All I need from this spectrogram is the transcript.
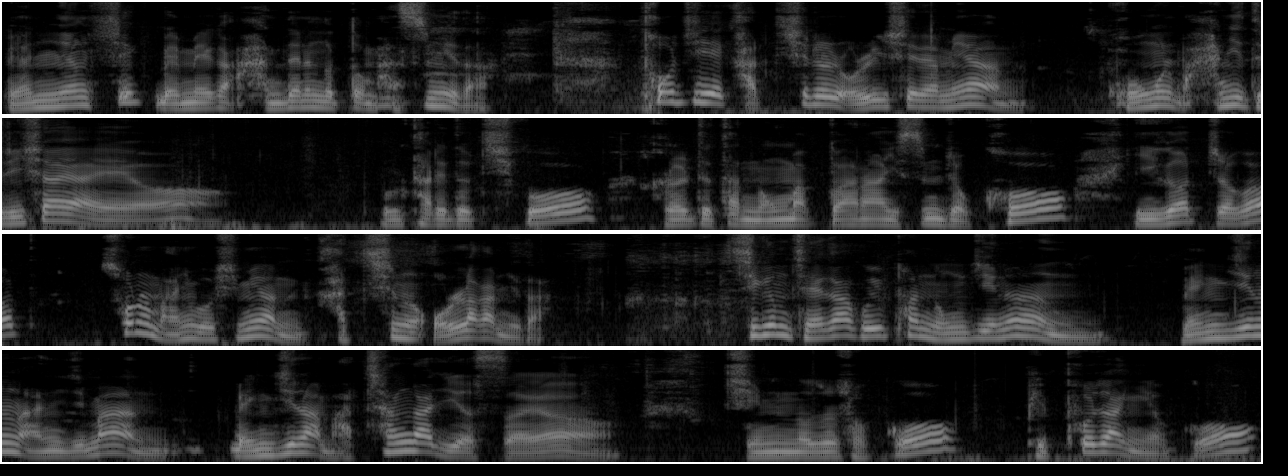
몇 년씩 매매가 안 되는 것도 많습니다. 토지의 가치를 올리시려면 공을 많이 들이셔야 해요. 울타리도 치고 그럴듯한 농막도 하나 있으면 좋고 이것저것 손을 많이 보시면 가치는 올라갑니다. 지금 제가 구입한 농지는 맹지는 아니지만 맹지나 마찬가지였어요. 진로도 좋고 비포장이었고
